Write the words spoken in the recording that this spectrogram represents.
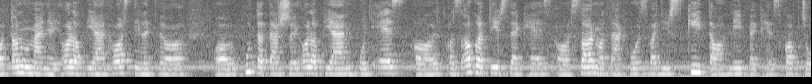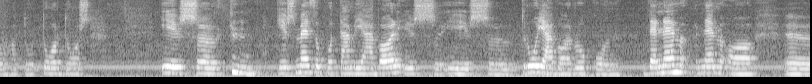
a tanulmányai alapján azt, illetve a a kutatásai alapján, hogy ez a, az agatírzekhez, a szarmatákhoz, vagyis skita népekhez kapcsolható tordos, és, és Mezopotámiával és, és Trójával rokon, de nem, nem a ö,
